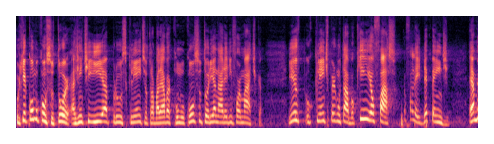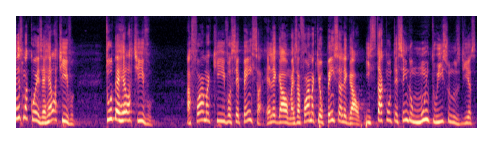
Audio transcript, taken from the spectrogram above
Porque, como consultor, a gente ia para os clientes, eu trabalhava como consultoria na área de informática. E eu, o cliente perguntava: o que eu faço? Eu falei: depende. É a mesma coisa, é relativo. Tudo é relativo. A forma que você pensa é legal, mas a forma que eu penso é legal. E está acontecendo muito isso nos dias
